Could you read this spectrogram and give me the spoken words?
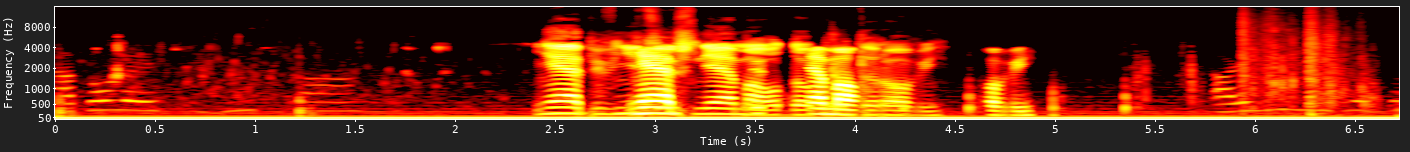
Na dole jest piwnica, Nie, piwnicy Nie, już nie ma, oddał nie ma. Peterowi. Owi. ale nie widzę to...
